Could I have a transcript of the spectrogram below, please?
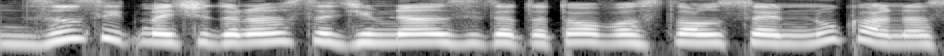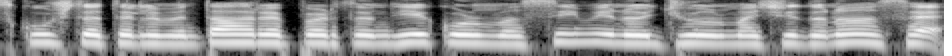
Nxënësit maqedonas të Gjimnazit të Tetovës thonë se nuk kanë as kushtet elementare për të ndjekur mësimin në gjuhën maqedonase.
